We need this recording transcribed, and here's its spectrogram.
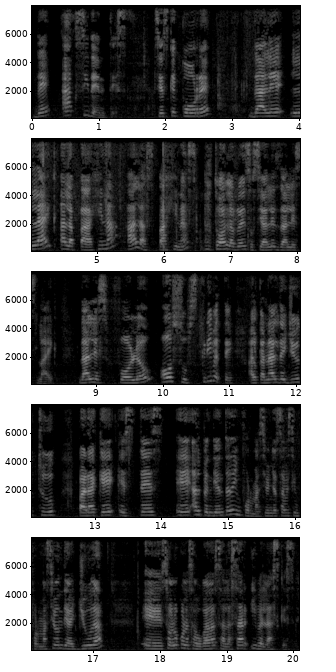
de accidentes. Si es que corre, dale like a la página, a las páginas, a todas las redes sociales, dales like, dales follow o suscríbete al canal de YouTube para que estés eh, al pendiente de información, ya sabes, información de ayuda, eh, solo con las abogadas Salazar y Velázquez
